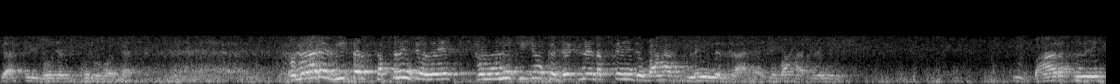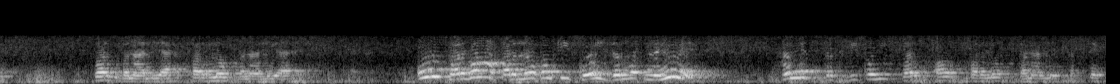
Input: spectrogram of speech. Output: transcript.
कि असली भोजन शुरू हो जाए। हमारे भीतर सपने जो है, हम उन्हीं चीज़ों को देखने लगते हैं जो बाहर नहीं मिल रहा है, जो बाहर नहीं भारत ने स्वर्ग बना लिया है, परलोक बना लिया है। उन स्वर्गों और परलोकों की कोई ज़रूरत नहीं है। हम इस पृथ्वी को ही स्वर्ग और परलोक बना ले सकते।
